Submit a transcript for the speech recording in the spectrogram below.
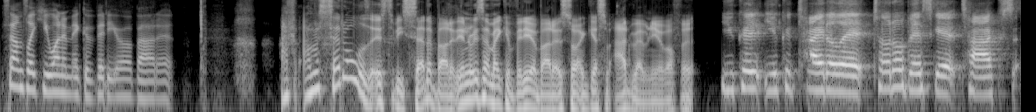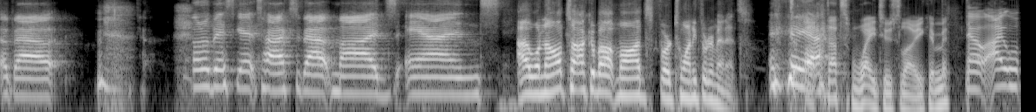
Sounds like you want to make a video about it. I've, I've said all there is to be said about it. The only reason I make a video about it is so I get some ad revenue off it. You could you could title it Total Biscuit talks about Total Biscuit talks about mods and I will not talk about mods for 23 minutes. yeah. Oh, that's way too slow. You kidding me? No, I will.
